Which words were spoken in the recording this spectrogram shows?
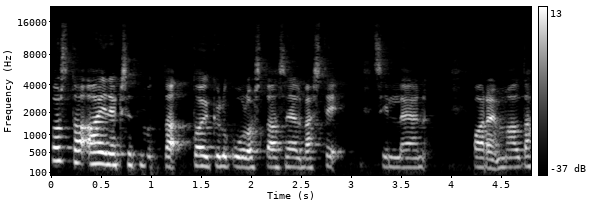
Ostaa ainekset, mutta toi kyllä kuulostaa selvästi silleen paremmalta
